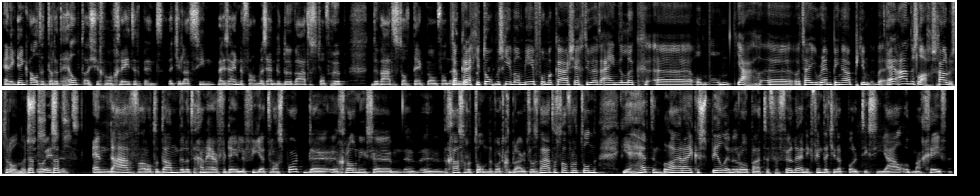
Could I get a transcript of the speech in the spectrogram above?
En ik denk altijd dat het helpt als je gewoon gretig bent. Dat je laat zien, wij zijn ervan. We zijn de, de waterstofhub, de waterstofbackbone van... Dan krijg je toch misschien wel meer voor elkaar, zegt u uiteindelijk, uh, om, om, ja, uh, wat zei je, ramping up, je, ja. aan de slag, schouders eronder. Dat, Zo is dat... het. En de haven van Rotterdam wil het gaan herverdelen via transport. De uh, Groningse gasrotonde wordt gebruikt als waterstofrotonde. Je hebt een belangrijke speel in Europa te vervullen. En ik vind dat je dat politiek signaal ook mag geven.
